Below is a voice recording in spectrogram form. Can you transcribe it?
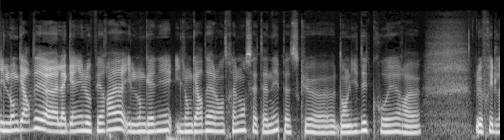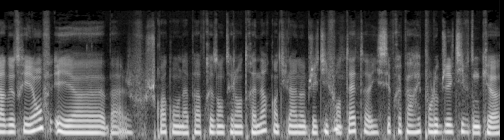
Ils l'ont gardé, elle a gagné l'opéra, ils l'ont gagné, ils l'ont gardé à l'entraînement cette année parce que euh, dans l'idée de courir euh, le prix de l'Arc de Triomphe et euh, bah, je, je crois qu'on n'a pas présenté l'entraîneur quand il a un objectif en tête, il s'est préparé pour l'objectif. Donc euh,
